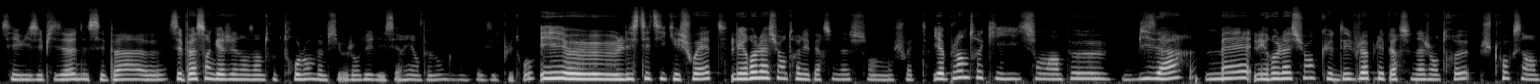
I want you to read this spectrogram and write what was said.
c'est 8 épisodes, c'est pas euh, c'est pas s'engager dans un truc trop long, même si aujourd'hui les séries un peu longues ça existe plus trop. Et euh, l'esthétique est chouette, les relations entre les personnages sont chouettes. Il y a plein de trucs qui sont un peu bizarres, mais les relations que développent les personnages entre eux, je trouve que c'est un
